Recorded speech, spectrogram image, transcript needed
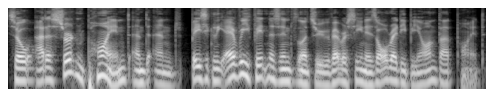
So at a certain point, and and basically every fitness influencer you've ever seen is already beyond that point.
